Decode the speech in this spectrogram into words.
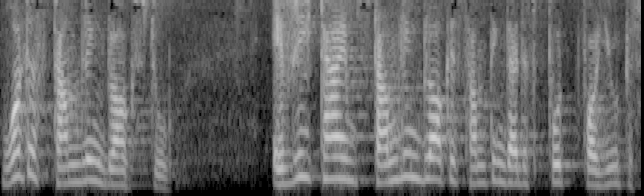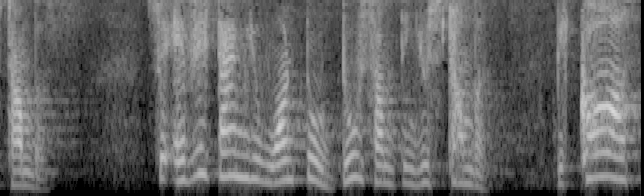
What do stumbling blocks do? Every time, stumbling block is something that is put for you to stumble. So every time you want to do something, you stumble. Because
